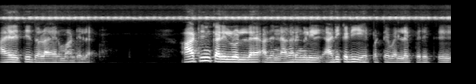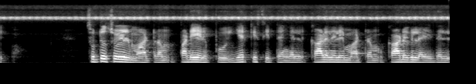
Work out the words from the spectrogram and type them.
ஆயிரத்தி தொள்ளாயிரம் ஆண்டில். ஆற்றின் கரையில் உள்ள அதன் நகரங்களில் அடிக்கடி ஏற்பட்ட வெள்ளப்பெருக்கு சுற்றுச்சூழல் மாற்றம் படையெடுப்பு இயற்கை சீற்றங்கள் காலநிலை மாற்றம் காடுகள் அழிதல்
